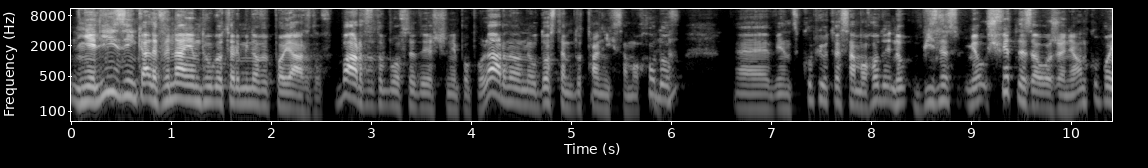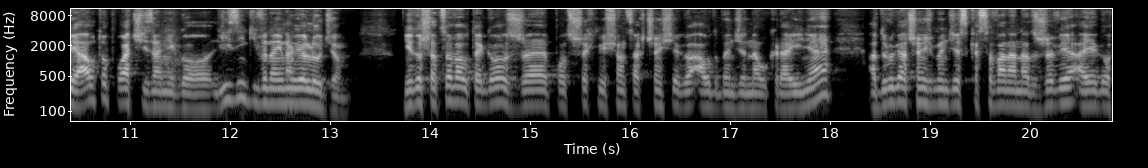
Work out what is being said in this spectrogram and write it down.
nie leasing, ale wynajem długoterminowy pojazdów. Bardzo to było wtedy jeszcze niepopularne, on miał dostęp do tanich samochodów, e, więc kupił te samochody. No, biznes miał świetne założenia. On kupuje auto, płaci za niego leasing i wynajmuje ludziom. Nie doszacował tego, że po trzech miesiącach część jego aut będzie na Ukrainie, a druga część będzie skasowana na drzewie, a jego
